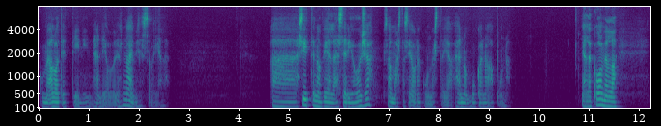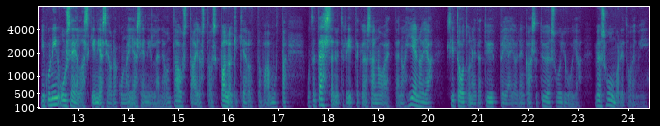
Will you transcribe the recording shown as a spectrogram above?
Kun me aloitettiin, niin hän ei ollut edes naimisissa vielä. Ää, sitten on vielä Serioja samasta seurakunnasta ja hän on mukana apuna. Näillä kolmella niin kuin niin useillaskin ja seurakunnan jäsenillä ne on taustaa, josta olisi paljonkin kerrottavaa, mutta, mutta tässä nyt riittäköön sanoa, että ne on hienoja, sitoutuneita tyyppejä, joiden kanssa työ sujuu ja myös huumori toimii.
